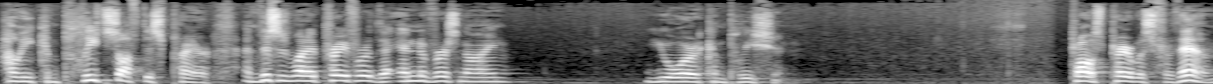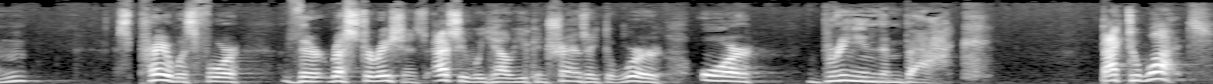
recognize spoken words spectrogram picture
how he completes off this prayer. And this is what I pray for, the end of verse 9 your completion. Paul's prayer was for them, his prayer was for their restoration. It's actually how you can translate the word, or bringing them back. Back to what?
